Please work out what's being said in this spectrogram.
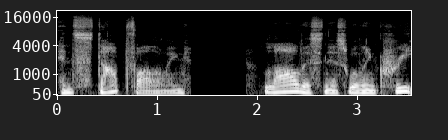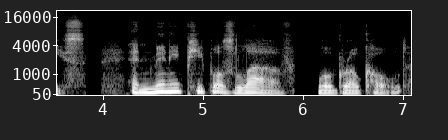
and stop following, lawlessness will increase and many people's love will grow cold.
